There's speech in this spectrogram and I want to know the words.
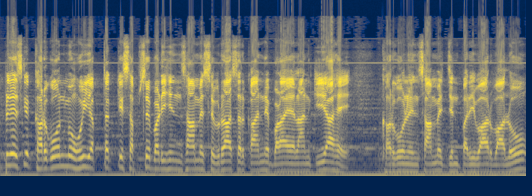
प्रदेश के खरगोन में हुई अब तक की सबसे बड़ी हिंसा में शिवराज सरकार ने बड़ा ऐलान किया है। खरगोन हिंसा में जिन परिवार वालों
